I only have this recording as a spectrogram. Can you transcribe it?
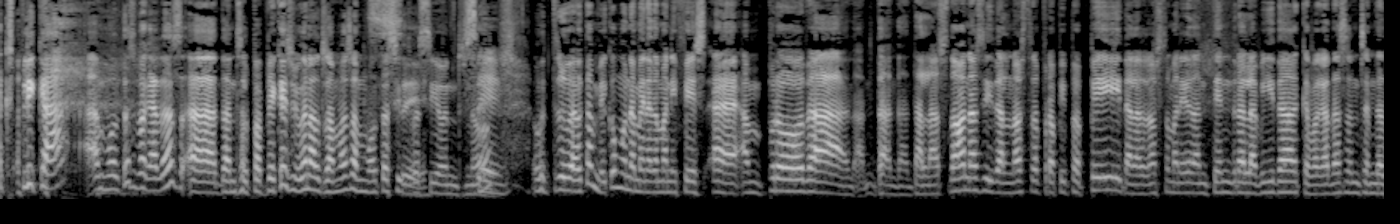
explicar eh, moltes vegades eh, doncs, el paper que juguen els homes en moltes Sí. situacions, no? Sí. Ho trobeu també com una mena de manifest eh, en pro de, de, de, de les dones i del nostre propi paper i de la nostra manera d'entendre la vida, que a vegades ens hem de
